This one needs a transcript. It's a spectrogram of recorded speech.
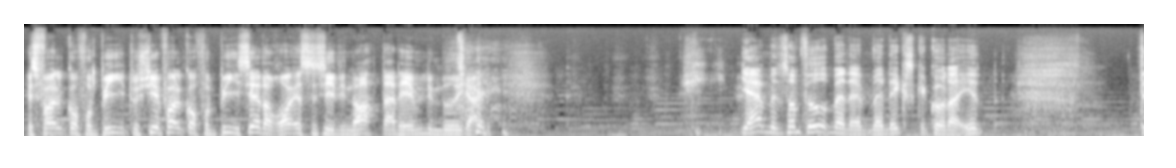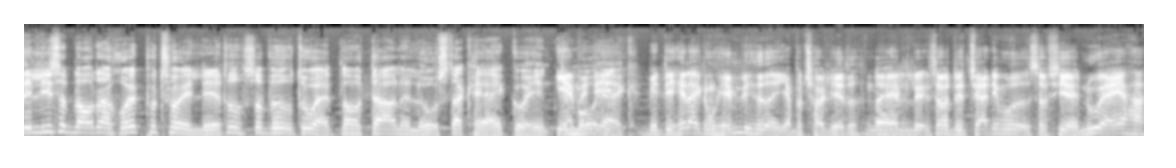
Hvis folk går forbi, du siger, at folk går forbi, ser der røg, og så siger de, nå, der er et hemmeligt møde i gang. Ja, men så ved man, at man ikke skal gå derind. Det er ligesom, når der er ryg på toilettet, så ved du, at når døren er låst, der kan jeg ikke gå ind. Det Ja, må men, jeg det, ikke. men det er heller ikke nogen hemmelighed, at jeg er på toilettet. Når jeg, så er det tværtimod, så siger jeg, nu er jeg her,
